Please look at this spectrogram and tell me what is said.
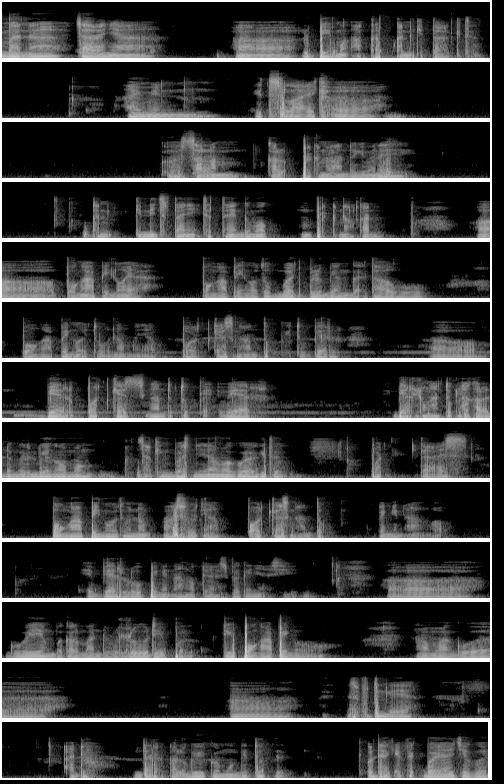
gimana caranya uh, lebih mengakrabkan kita gitu? I mean it's like uh, salam kalau perkenalan tuh gimana sih? Kan gini ceritanya ceritanya gue mau memperkenalkan uh, Ponga Pengo ya. Ponga Pengo tuh buat belum yang nggak tahu Ponga Pengo itu namanya podcast ngantuk itu biar uh, biar podcast ngantuk tuh kayak biar biar lo ngantuk lah kalau dengerin gue ngomong saking bosnya sama gue gitu. Podcast Ponga Pengo tuh maksudnya podcast ngantuk pengen anggap. Ya biar lu pengen anggap dan sebagainya sih. Uh, gue yang bakal mandu lu di di Pongapengo nama gue uh, sebutin gak ya aduh ntar kalau gue ngomong gitu udah kayak fake boy aja gue.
